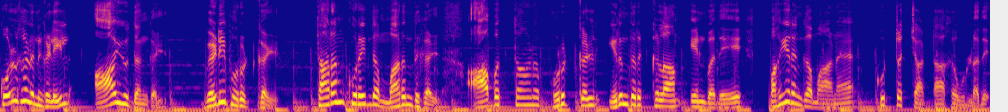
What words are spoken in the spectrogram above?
கொள்கலன்களில் ஆயுதங்கள் வெடிபொருட்கள் தரம் குறைந்த மருந்துகள் ஆபத்தான பொருட்கள் இருந்திருக்கலாம் என்பதே பகிரங்கமான குற்றச்சாட்டாக உள்ளது.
